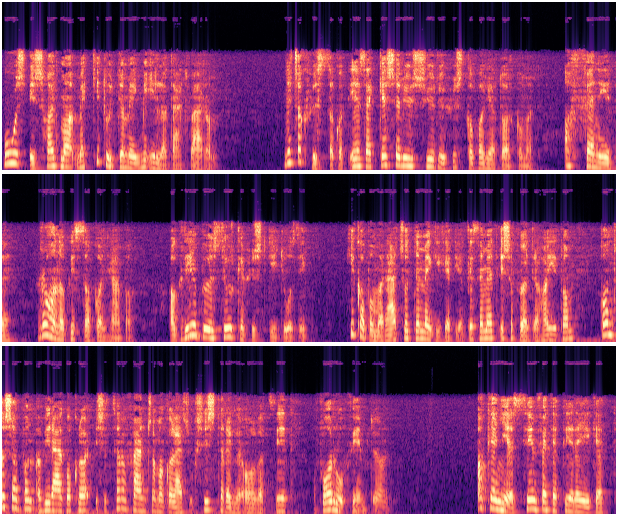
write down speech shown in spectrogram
Hús és hagyma, meg ki tudja még mi illatát várom. De csak füstszagot érzek, keserű, sűrű füst kaparja a torkomat. A fenébe! Rohanok vissza a konyhába. A grillből szürke füst kígyózik. Kikapom a rácsot, de megigeti a kezemet, és a földre hajítom, pontosabban a virágokra és a cerofán csomagolásuk sisteregve olvad szét a forró fémtől. A kenyér szénfeketére égett,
